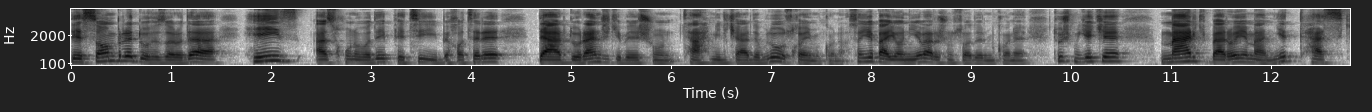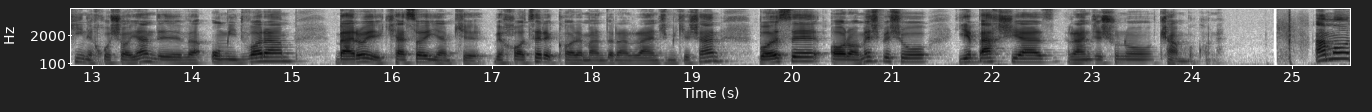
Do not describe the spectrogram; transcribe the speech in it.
دسامبر 2010 هیز از خانواده پتی به خاطر درد و که بهشون تحمیل کرده بوده عذرخواهی می‌کنه. اصلا یه بیانیه براشون صادر می‌کنه. توش میگه که مرگ برای من یه تسکین خوشاینده و امیدوارم برای کسایی هم که به خاطر کار من دارن رنج می‌کشن باعث آرامش بشه و یه بخشی از رنجشون رو کم بکنه. اما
